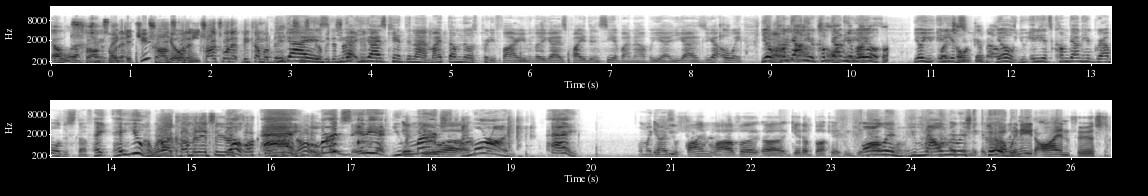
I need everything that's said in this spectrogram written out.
No, well, that's Trunks change. when Wait, it, did you Trunks kill me? It, Trunks when it become a bitch. You guys, be you got, you guys can't deny it. my thumbnail is pretty fire, even though you guys probably didn't see it by now. But yeah, you guys, you got. Oh wait, yo, come we're down here, come down here, talking yo, yo, yo, you idiots, yo, you idiots, come down here, grab all this stuff. Hey, hey, you, We're not coming into your yo, fucking. hey, no. merged idiot, you If you, merged uh, moron. Hey, oh my god! If you find lava, uh, get a bucket and get Fallen, that for me. you malnourished make pig. Oh, we need iron first.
